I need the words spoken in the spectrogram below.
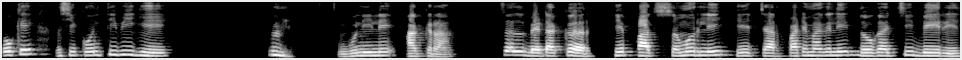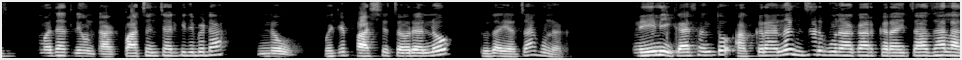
ओके? अशी कोणती बी घे. गुणिले अकरा. चल बेटा कर. हे पाच समोर लिही हे चार पाठीमागे लिही दोघांची बेरीज मधात लिहून टाक. पाच आणि चार किती बेटा? नऊ. म्हणजे पाचशे चौऱ्याण्णव तुझा याचा गुणाकार. नेहमी काय सांगतो? अकरानं जर गुणाकार करायचा झाला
